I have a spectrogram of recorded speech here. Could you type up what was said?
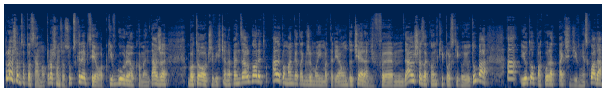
Prosząc o to samo, prosząc o subskrypcję, o łapki w górę, o komentarze, bo to oczywiście napędza algorytm, ale pomaga także moim materiałom docierać w dalsze zakątki polskiego YouTube'a, a YouTube akurat tak się dziwnie składa,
